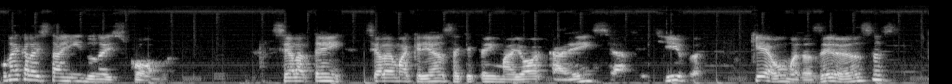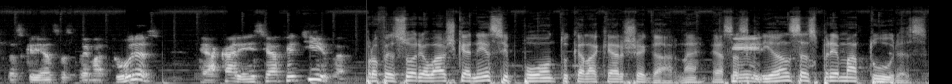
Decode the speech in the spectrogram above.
como é que ela está indo na escola. Se ela tem, se ela é uma criança que tem maior carência afetiva, que é uma das heranças das crianças prematuras, é a carência afetiva. Professor, eu acho que é nesse ponto que ela quer chegar, né? Essas Sim. crianças prematuras,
